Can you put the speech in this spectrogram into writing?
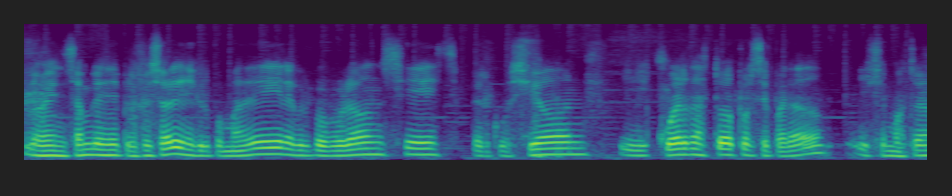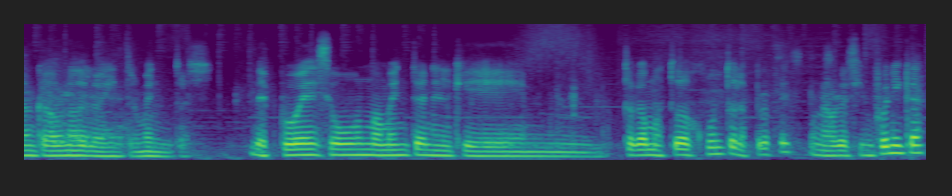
los ensambles de profesores del grupo madera, grupo bronces, percusión y cuerdas, todo por separado. Y se mostraron cada uno de los instrumentos. Después hubo un momento en el que mm, tocamos todos juntos, los profes, una obra sinfónica.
